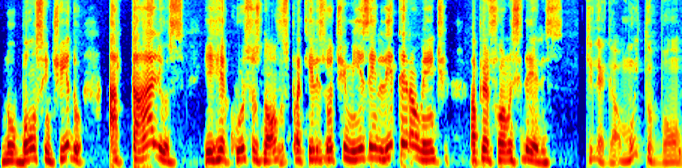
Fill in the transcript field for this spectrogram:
no bom sentido, atalhos e recursos novos para que eles otimizem literalmente a performance deles. Que legal, muito bom.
